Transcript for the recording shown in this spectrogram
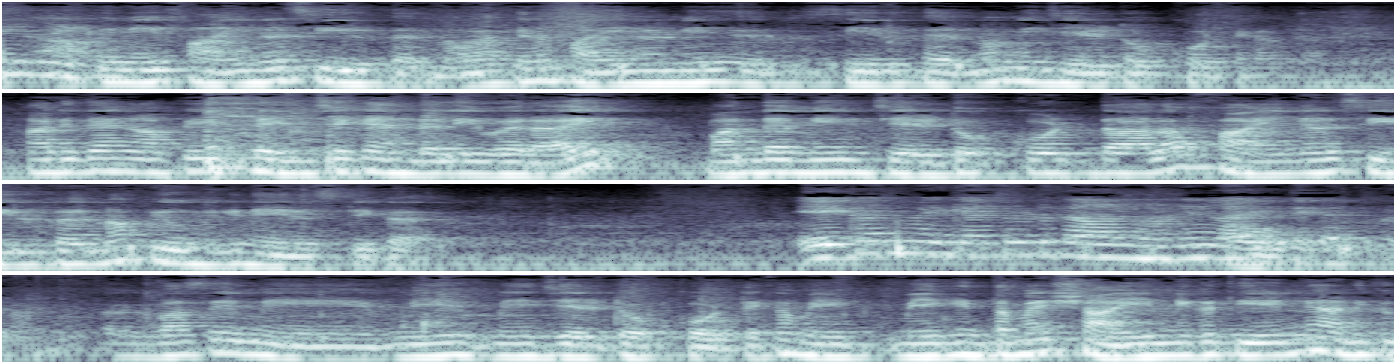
එක. අපි මේ ෆයිනල් සීල් කරනවා. කියන ෆයිනල් මේ සීල් කරනවා මේ ජෙල් ටොප් කෝට් එකක්. හරි දැන් අපි ෆ්‍රෙන්ච් එක ඇඳලා ඉවරයි. මම දැන් මේ ජෙල් ටොප් කෝට් දාලා ෆයිනල් සීල් කරනවා පියුමිගේ නේල්ස් ටික. ඒකත් මේක ඇතුළට දාන්න ඕනේ ලයිට් එක ඇතුළට. ඊපස්සේ මේ මේ මේ ජෙල් ටොප් කෝට් එක මේ මේකෙන් තමයි ෂයින් එක තියෙන්නේ. අනික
